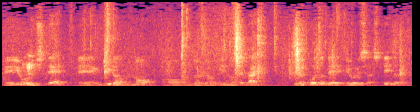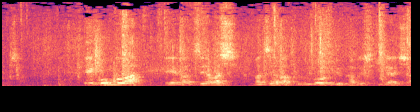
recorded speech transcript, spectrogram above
え用意して、え議論の土俵に乗せたいということで用意させていただきました。え今後は、え松山市、松山空港ビル株式会社、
